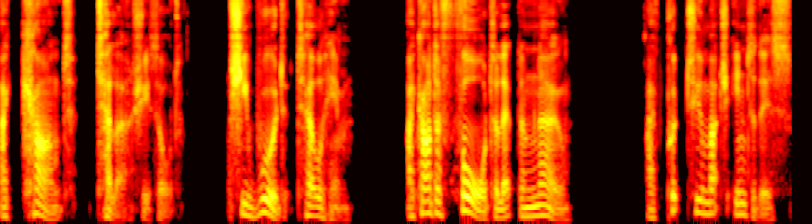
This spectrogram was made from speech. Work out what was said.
I can't tell her, she thought. She would tell him. I can't afford to let them know. I've put too much into this.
